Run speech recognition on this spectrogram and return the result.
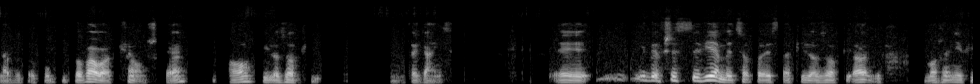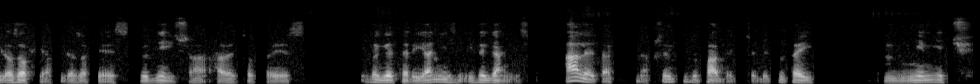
nawet opublikowała książkę o filozofii wegańskiej. Y, niby wszyscy wiemy, co to jest ta filozofia, może nie filozofia, filozofia jest trudniejsza, ale co to jest wegetarianizm i weganizm. Ale tak na wszelki wypadek, żeby tutaj mm, nie mieć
